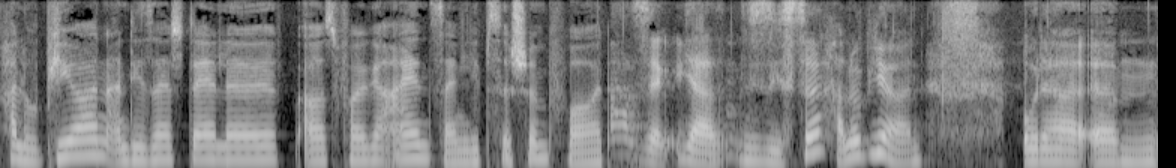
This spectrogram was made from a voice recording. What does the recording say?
Hallo Björn an dieser Stelle aus Folge 1, sein liebstes Schimpfwort. Ah, sehr, ja, siehst du, hallo Björn. Oder ähm,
